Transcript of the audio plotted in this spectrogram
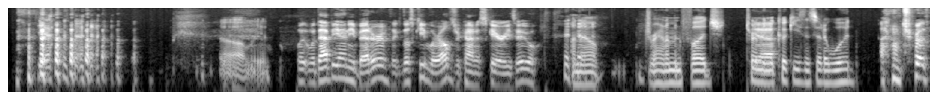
yeah. Oh man, Would, would that be any better? Like those Keebler elves are kind of scary too. I know. Drown them in fudge. Turn Yeah. into cookies instead of wood. I don't trust.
